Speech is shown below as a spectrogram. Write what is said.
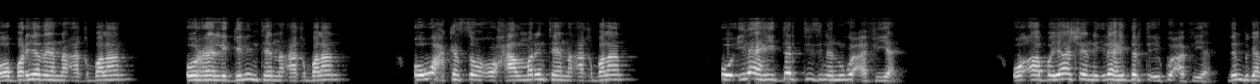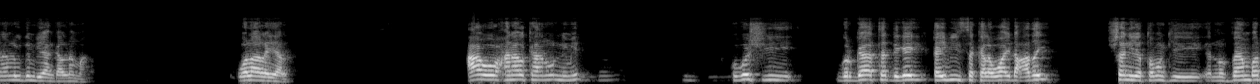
oo baryadeenna aqbalaan oo raalligelinteenna aqbalaan oo wax kasta oo xaalmarinteenna aqbalaan oo ilaahay dartiisna nagu cafiyaan oo aabbayaasheenna ilaahay darti ay ku cafiyaan. Dembigaan anagu dembigaan galna ma walaalayaal. Caawa waxaan halkaan u nimid. Gogashii gorgaata dhigay qaybihiisa kale way dhacday. Shan iyo tobankii november.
